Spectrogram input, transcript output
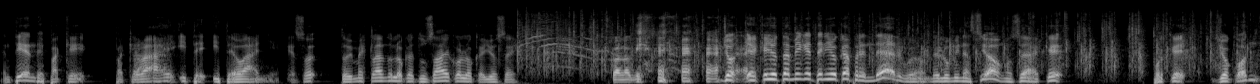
¿entiendes? Para que, para que baje y te, y te bañe. Eso estoy mezclando lo que tú sabes con lo que yo sé. Con lo que. Yo, es que yo también he tenido que aprender, weón, de iluminación. O sea, es que. Porque yo con.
